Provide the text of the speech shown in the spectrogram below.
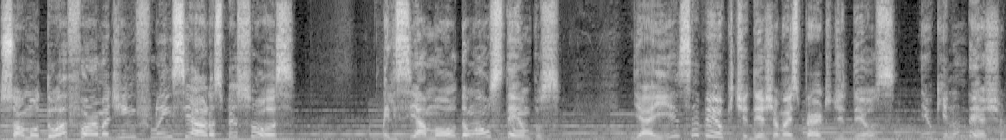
Só mudou a forma de influenciar as pessoas. Eles se amoldam aos tempos. E aí você vê o que te deixa mais perto de Deus e o que não deixa.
